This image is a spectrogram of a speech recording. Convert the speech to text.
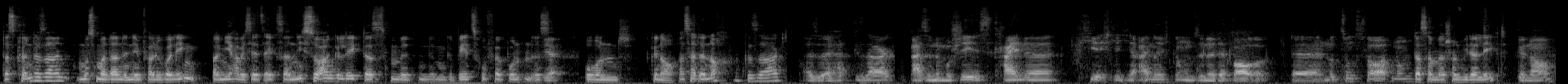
Das könnte sein, muss man dann in dem Fall überlegen. Bei mir habe ich es jetzt extra nicht so angelegt, dass es mit einem Gebetsruf verbunden ist. Ja. Und genau, was hat er noch gesagt? Also er hat gesagt, also eine Moschee ist keine kirchliche Einrichtung im Sinne der Baunutzungsverordnung. Äh, das haben wir schon widerlegt. Genau.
